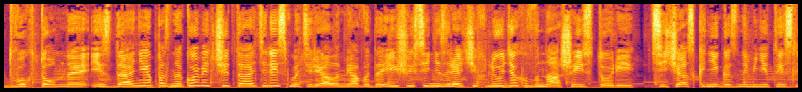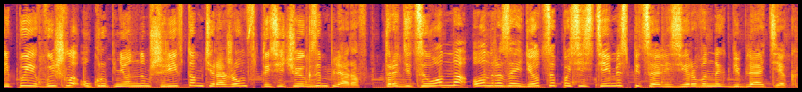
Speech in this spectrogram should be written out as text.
Двухтомное издание познакомит читателей с материалами о выдающихся незрячих людях в нашей истории. Сейчас книга «Знаменитые слепые» вышла укрупненным шрифтом тиражом в тысячу экземпляров. Традиционно он разойдется по системе специализированных библиотек.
